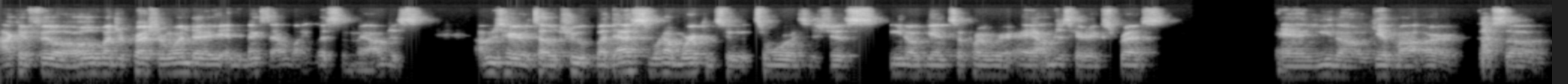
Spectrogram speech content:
I can feel a whole bunch of pressure one day, and the next day I'm like, listen, man, I'm just I'm just here to tell the truth. But that's what I'm working to towards is just, you know, getting to a point where, hey, I'm just here to express and, you know, give my art. That's all.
